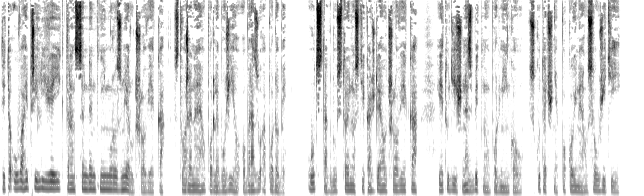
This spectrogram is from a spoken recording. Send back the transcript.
Tyto úvahy přihlížejí k transcendentnímu rozměru člověka, stvořeného podle božího obrazu a podoby. Úcta k důstojnosti každého člověka je tudíž nezbytnou podmínkou skutečně pokojného soužití,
